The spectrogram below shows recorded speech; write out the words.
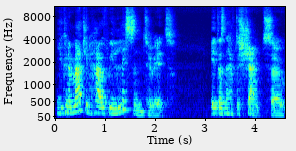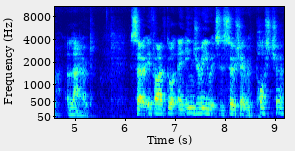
you can imagine how if we listen to it, it doesn't have to shout so loud. So if I've got an injury which is associated with posture,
